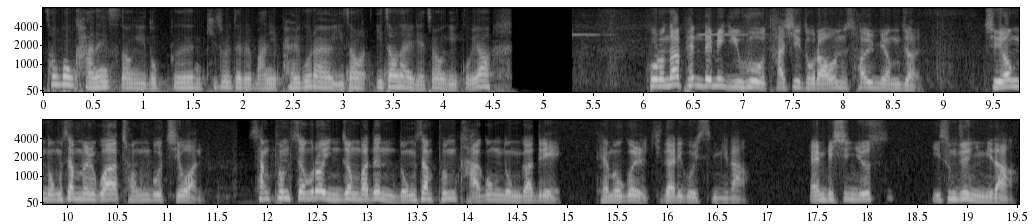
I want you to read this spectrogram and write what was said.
성공 가능성이 높은 기술들을 많이 발굴하여 이전, 이전할 예정이고요. 코로나 팬데믹 이후 다시 돌아온 설 명절. 지역 농산물과 정부 지원, 상품성으로 인정받은 농산품 가공 농가들이 대목을 기다리고 있습니다. MBC 뉴스 이승준입니다.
